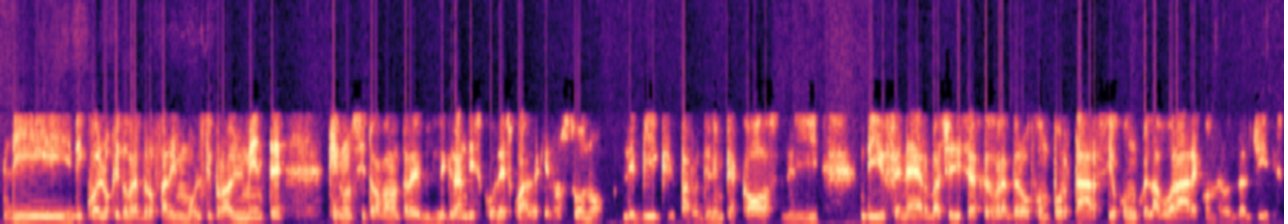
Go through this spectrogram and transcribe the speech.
di, di, quello che dovrebbero fare in molti, probabilmente che non si trovano tra le, le grandi scu- le squadre che non sono le big, parlo di Olympiacos, di, di Fenerbahce, di Sesca, dovrebbero comportarsi o comunque lavorare come lo Zalgiris,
